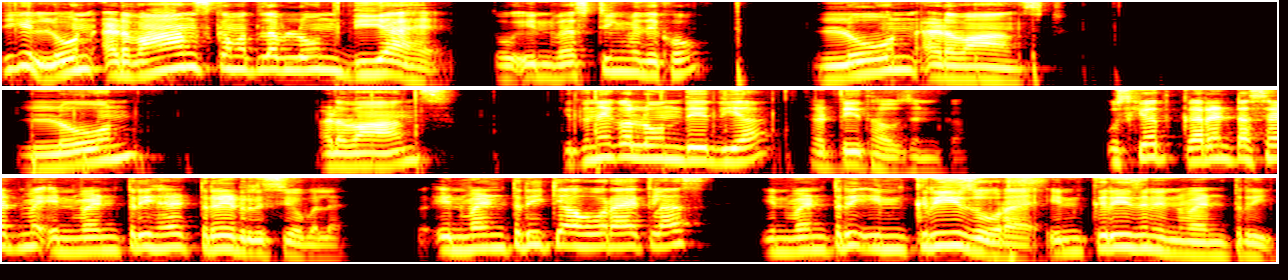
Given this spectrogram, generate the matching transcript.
ठीक है, लोन एडवांस का मतलब लोन दिया है। तो इन्वेस्टिंग में देखो, लोन एडवांस्ड, लोन एडवांस कितने का लोन दे दिया? थर्टी थाउज़ेंड का। उसके बाद करंट असेट में इन्वेंट्री है ट्रेड रिसीवेबल है। तो इन्वेंट्री क्या हो रहा है क्लास इन्वेंट्री इंक्रीज हो रहा है। इंक्रीज इन इन्वेंट्री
